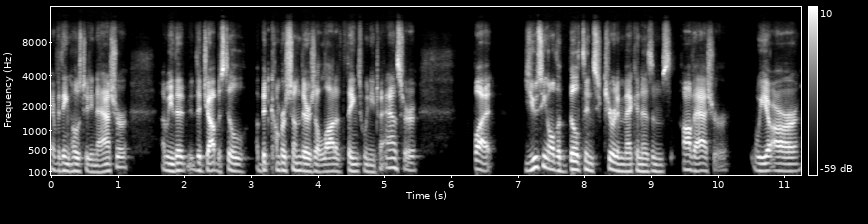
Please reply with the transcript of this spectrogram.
everything hosted in Azure. I mean, the the job is still a bit cumbersome. There's a lot of things we need to answer, but using all the built-in security mechanisms of Azure, we are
